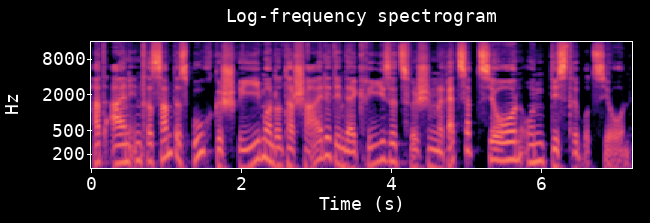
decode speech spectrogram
hat ein interessantes Buch geschrieben und unterscheidet in der Krise zwischen Rezeption und Distribution.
